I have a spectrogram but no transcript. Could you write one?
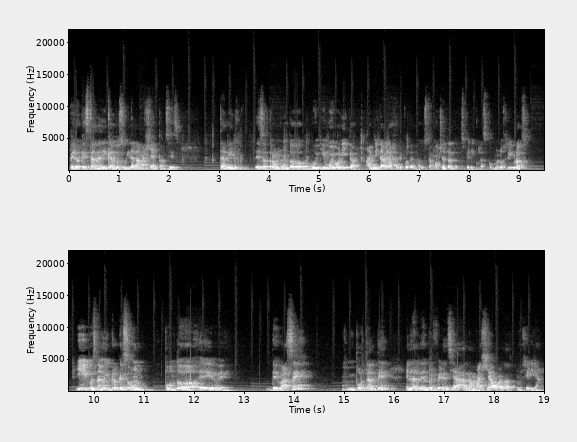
pero que están dedicando su vida a la magia, entonces también es otro mundo muy, muy bonito. A mí la verdad Harry Potter me gusta mucho, tanto las películas como los libros. Y pues también creo que es un punto eh, de base importante en, la, en referencia a la magia o a la brujería.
